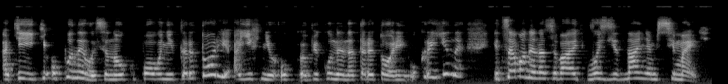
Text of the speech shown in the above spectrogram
а ті, які опинилися на окупованій території, а їхні опікуни на території України, і це вони називають воз'єднанням сімей,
